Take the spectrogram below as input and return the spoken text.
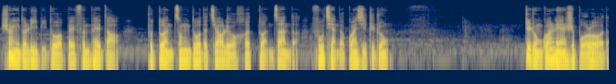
剩余的利比多被分配到。不断增多的交流和短暂的、肤浅的关系之中，这种关联是薄弱的，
